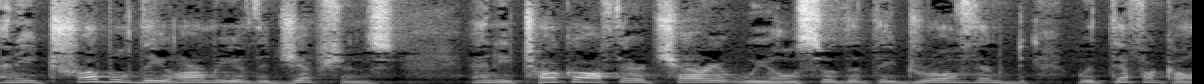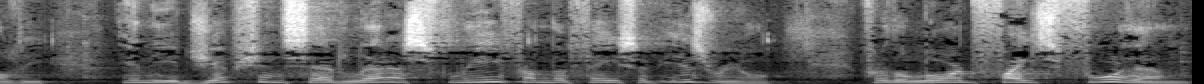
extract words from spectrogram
and he troubled the army of the Egyptians and he took off their chariot wheels so that they drove them with difficulty. And the Egyptians said, Let us flee from the face of Israel, for the Lord fights for them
